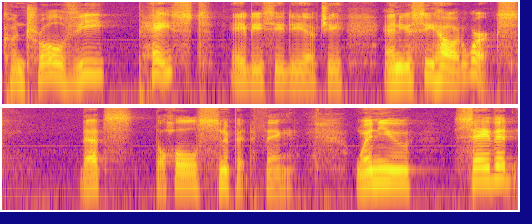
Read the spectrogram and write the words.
Control V, paste, A, B, C, D, F, G, and you see how it works. That's the whole snippet thing. When you save it,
